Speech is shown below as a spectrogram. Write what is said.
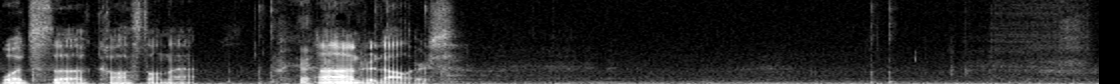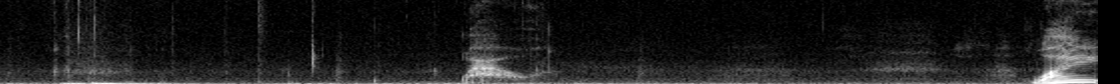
What's the cost on that? A hundred dollars. Wow. Why?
